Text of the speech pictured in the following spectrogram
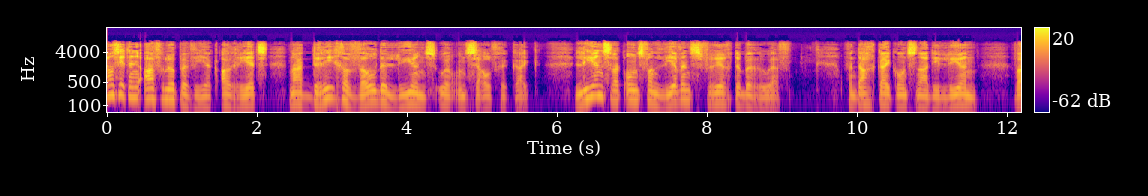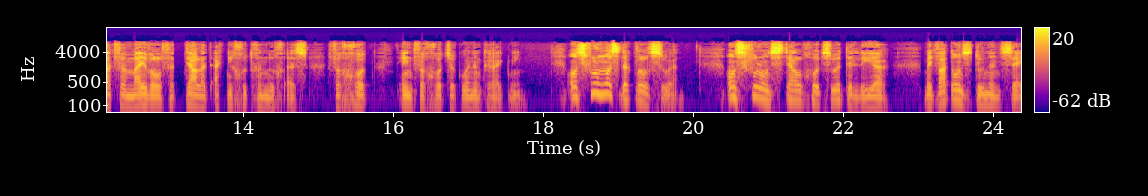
Ons het in die afgelope week alreeds na drie gewilde leuns oor onsself gekyk. Leuns wat ons van lewensvreugde beroof. Vandag kyk ons na die leuen wat vir my wil vertel dat ek nie goed genoeg is vir God en vir God se koninkryk nie. Ons voel mos dikwels so. Ons voel ons stel God so te leer met wat ons doen en sê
